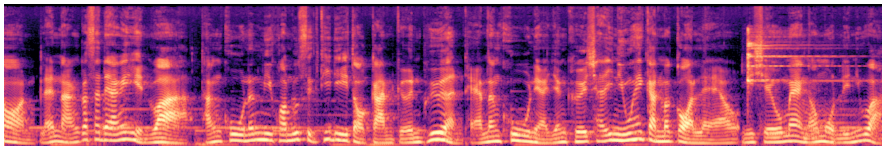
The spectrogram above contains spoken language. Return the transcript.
นอน และหนังก็แสดงให้เห็นว่า ทั้งคู่นั้นมีความรู้สึกที่ดีต่อกันเกินเพื่อน แถมทั้งคู่เนี่ยยังเคยใช้นิ้วให้กันมาก่อนแล้วมิเชลแม่งเอาหมดเลยนี่หว่า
